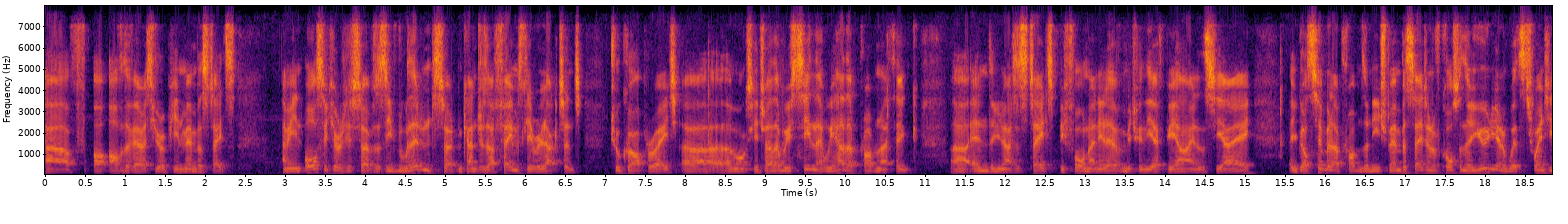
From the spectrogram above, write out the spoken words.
uh, of the various European member states. I mean, all security services, even within certain countries, are famously reluctant to cooperate uh, amongst each other. We've seen that. We had that problem, I think, uh, in the United States before 9/11 between the FBI and the CIA. You've got similar problems in each member state, and of course, in the Union with 20,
